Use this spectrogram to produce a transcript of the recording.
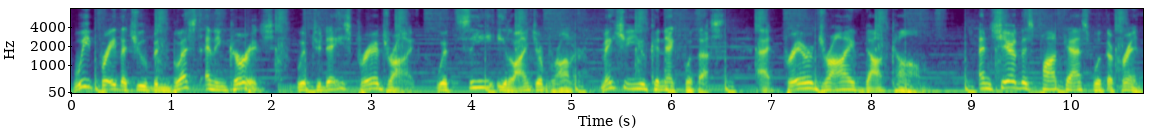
We pray that you've been blessed and encouraged with today's prayer drive with C. Elijah Bronner. Make sure you connect with us at prayerdrive.com and share this podcast with a friend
